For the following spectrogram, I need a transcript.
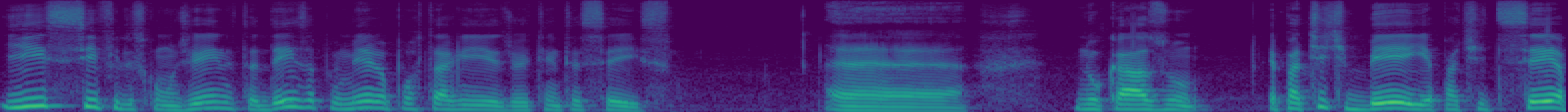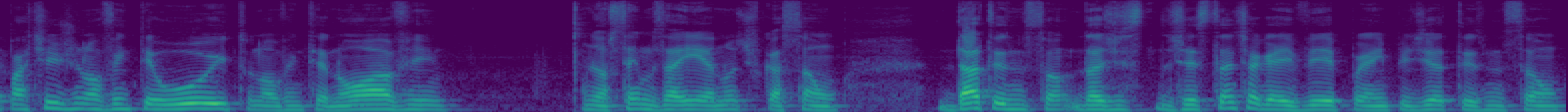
e sífilis congênita, desde a primeira portaria de 86, é, no caso hepatite B e hepatite C, a partir de 98, 99, nós temos aí a notificação da, transmissão, da gestante HIV para impedir a transmissão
